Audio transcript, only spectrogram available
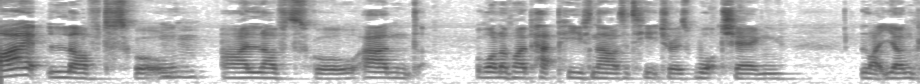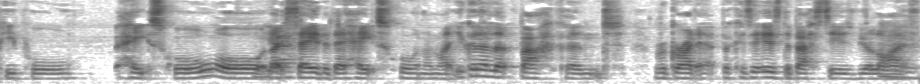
I loved school. Mhm. I loved school, and one of my pet peeves now as a teacher is watching like young people hate school or like say that they hate school and I'm like you're going to look back and regret it because it is the best years of your life.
